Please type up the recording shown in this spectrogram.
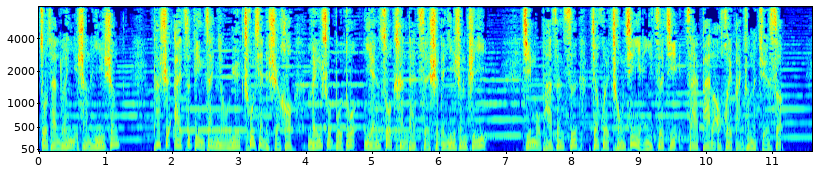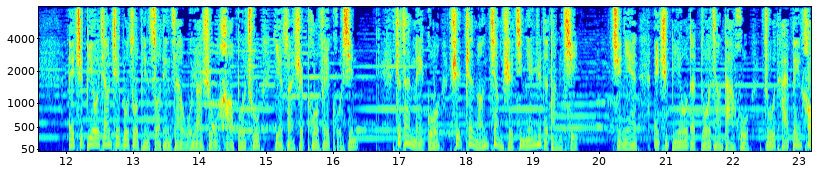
坐在轮椅上的医生，他是艾滋病在纽约出现的时候为数不多严肃看待此事的医生之一。吉姆·帕森斯将会重新演绎自己在百老汇版中的角色。HBO 将这部作品锁定在五月二十五号播出，也算是颇费苦心。这在美国是阵亡将士纪念日的档期。去年 HBO 的夺奖大户《烛台背后》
